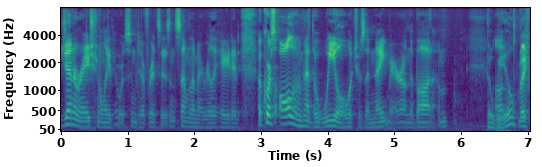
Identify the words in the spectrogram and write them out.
generationally, there were some differences, and some of them I really hated. Of course, all of them had the wheel, which was a nightmare on the bottom. The wheel. like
